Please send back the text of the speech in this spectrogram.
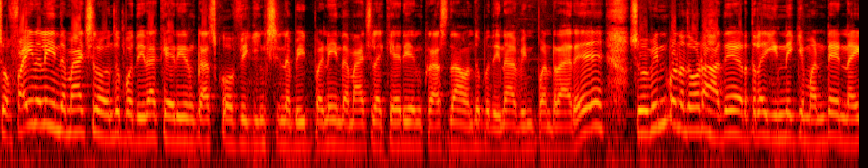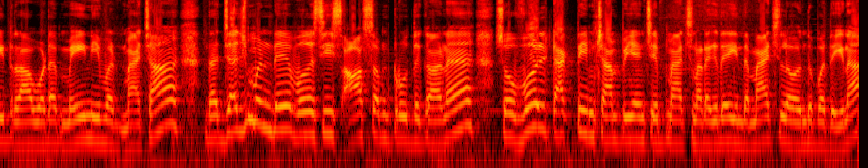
ஸோ ஃபைனலி இந்த மேட்ச்சில் வந்து பார்த்தீங்கன்னா கேரியன் கிராஸ் கோஃபி கிங்ஸ்டனை பீட் பண்ணி இந்த மேட்ச்சில் கேரியன் கிராஸ் தான் வந்து பார்த்தீங்கன்னா வின் பண்ணுறாரு ஸோ வின் பண்ணதோட அதே இடத்துல இன்னைக்கு மண்டே நைட் ராவோட மெயின் ஈவெண்ட் மேட்சா the Judgment Day versus Awesome ட்ரூத்துக்கான so world tag team championship match நடக்குது. இந்த மேட்ச்சில் வந்து பார்த்தீங்கன்னா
